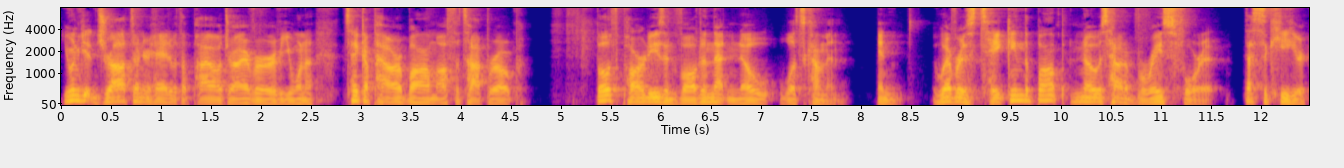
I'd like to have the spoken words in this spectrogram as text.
You want to get dropped on your head with a pile driver, or you want to take a power bomb off the top rope. Both parties involved in that know what's coming. And whoever is taking the bump knows how to brace for it. That's the key here.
